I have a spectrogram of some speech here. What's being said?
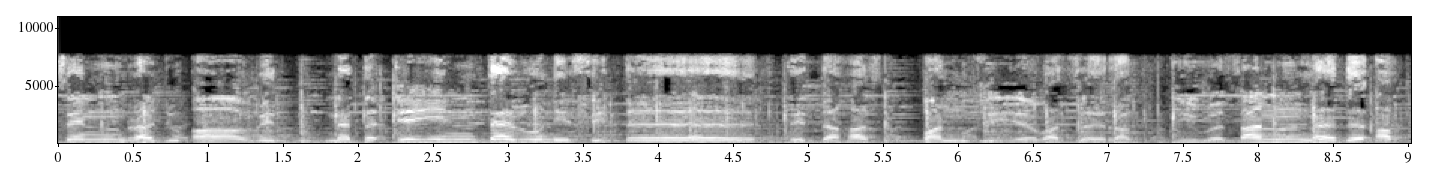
සෙන් රජු ආවෙත් නැත එයින් තැවුනි සිත. දෙදහස් පන්සිය වසරක් ඉවසන්නද අප?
